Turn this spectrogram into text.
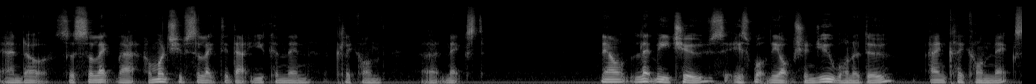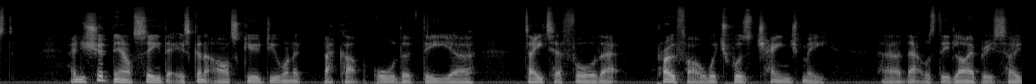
And uh, so select that. And once you've selected that, you can then click on uh, next. Now let me choose is what the option you want to do and click on next. And you should now see that it's going to ask you, do you want to back up all of the uh, data for that profile, which was change me uh, that was the library. So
